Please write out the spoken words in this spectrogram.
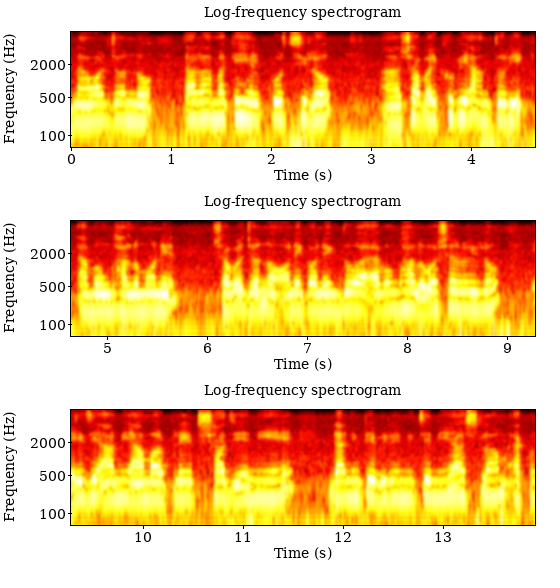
নেওয়ার জন্য। তারা আমাকে হেল্প করছিল। সবাই খুবই আন্তরিক এবং ভালো মনের। সবার জন্য অনেক অনেক দোয়া এবং ভালোবাসা রইল। এই যে আমি আমার প্লেট সাজিয়ে নিয়ে ডাইনিং টেবিলের নিচে নিয়ে আসলাম। এখন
